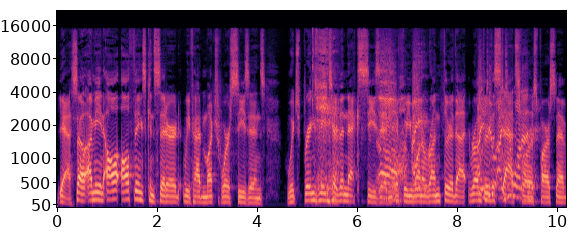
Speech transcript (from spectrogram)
yeah. So I mean, all all things considered, we've had much worse seasons. Which brings me to the next season. Oh, if we want to run through that, run I through do, the stats wanna, for us, Parsnip.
